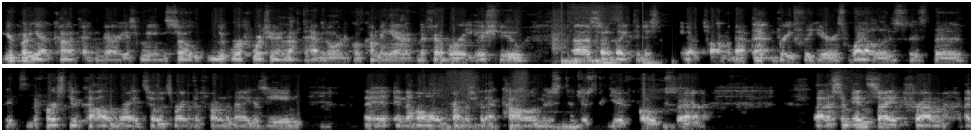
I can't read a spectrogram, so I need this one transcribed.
you're putting out content in various means. So we're fortunate enough to have an article coming out in the February issue. Uh, so I'd like to just you know talk about that briefly here as well. Is is the it's the first two column, right? So it's right at the front of the magazine, and the whole premise for that column is to just give folks. Uh, uh, some insight from a,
